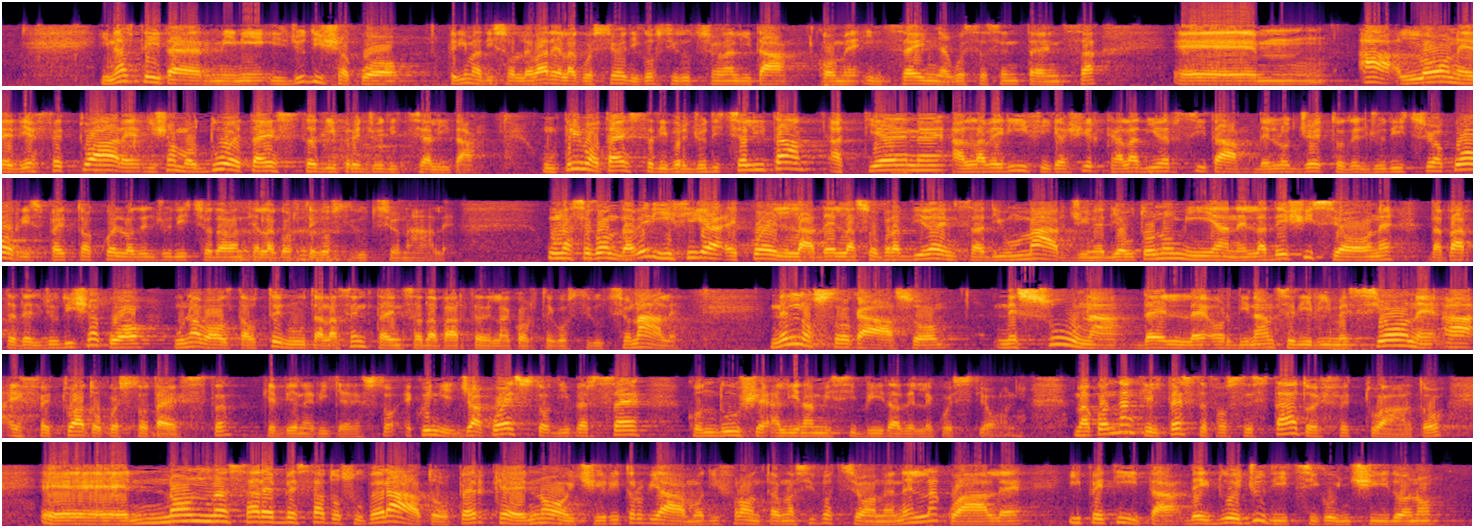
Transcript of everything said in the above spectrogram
In altri termini, il giudice quo, prima di sollevare la questione di costituzionalità, come insegna questa sentenza, ehm, ha l'onere di effettuare diciamo, due test di pregiudizialità. Un primo test di pregiudizialità attiene alla verifica circa la diversità dell'oggetto del giudizio a quo rispetto a quello del giudizio davanti alla Corte Costituzionale. Una seconda verifica è quella della sopravvivenza di un margine di autonomia nella decisione da parte del giudice a quo una volta ottenuta la sentenza da parte della Corte Costituzionale. Nel nostro caso Nessuna delle ordinanze di rimessione ha effettuato questo test che viene richiesto e quindi già questo di per sé conduce all'inammissibilità delle questioni. Ma quando anche il test fosse stato effettuato eh, non sarebbe stato superato perché noi ci ritroviamo di fronte a una situazione nella quale i petita dei due giudizi coincidono.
